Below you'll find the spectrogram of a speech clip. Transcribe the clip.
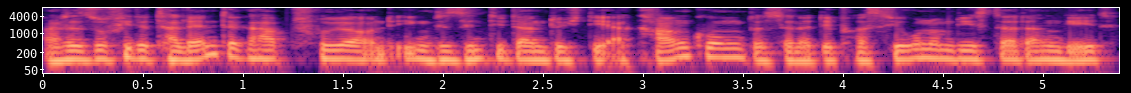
Man hatte so viele Talente gehabt früher und irgendwie sind die dann durch die Erkrankung, das ist ja eine Depression, um die es da dann geht,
